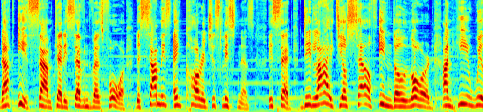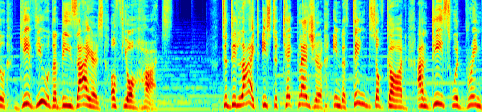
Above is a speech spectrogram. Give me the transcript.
that is Psalm 37 verse 4, the psalmist encouraged his listeners. He said, Delight yourself in the Lord, and he will give you the desires of your heart. To delight is to take pleasure in the things of God, and this would bring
